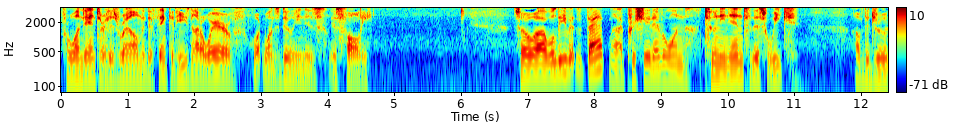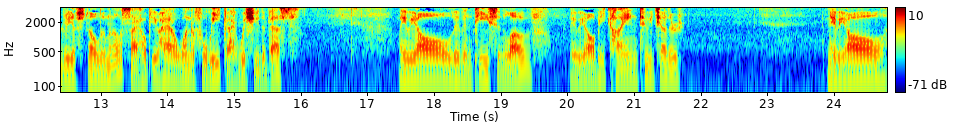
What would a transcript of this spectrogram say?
For one to enter his realm and to think that he's not aware of what one's doing is, is folly. So uh, we'll leave it at that. I appreciate everyone tuning in to this week of the Druidry of Snow Luminos. I hope you had a wonderful week. I wish you the best. May we all live in peace and love. May we all be kind to each other. May we all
